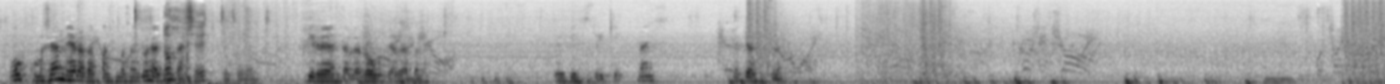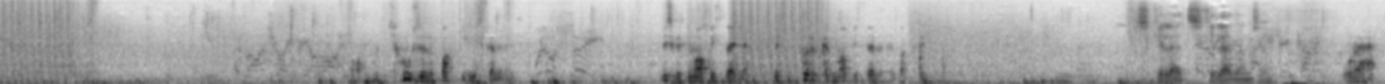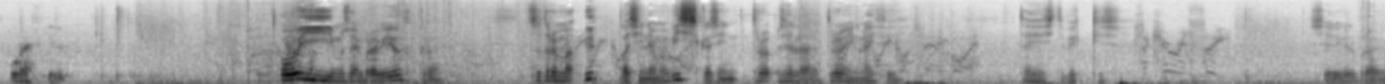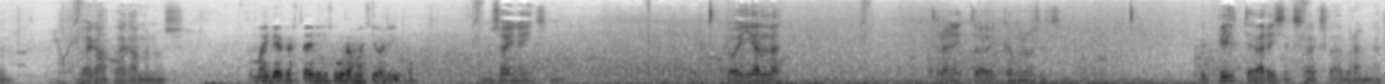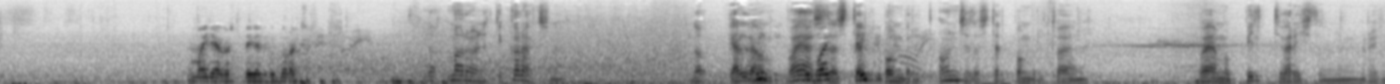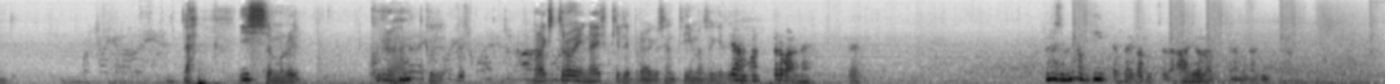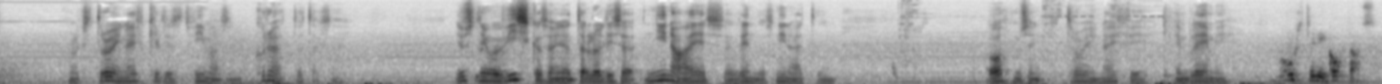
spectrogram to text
oh, kui ma Sam'i ära tapan, siis ma saan kohe noh, mis sa ette tuled? kirja endale roodi ühe peale. või killstreak'i, nice. ma ei teadnud seda. ju selle paki viskad nüüd. viskaski mapist välja, lihtsalt põrkad mapist välja see pakk. Skilled, skilled on see. pure, pure skill. oi, ma sain praegu jõhkra. saad aru, ma hüppasin ja ma viskasin tro-, selle throwing knife'i. täiesti pekkis. see oli küll praegu väga, väga mõnus. ma ei tea, kas ta nii suurem asi oli ikka. ma sain seda. oi, jälle. tere, neid tuleb ikka mõnusalt siin. kui pilt ei väriseks, oleks vähe parem ka. ma ei tea, kas ta tegelikult oleks. No ma arvan, et ikka oleks, noh. no jälle on vaja seda stealth bomberit, on seda stealth bomberit vaja, noh. vaja mu pilti väristada nagu kuradi. issand, mul oli, kurat küll, ma oleks throwing knife kill'i praegu saanud viimase kill'i tean, ma olen kõrval, näe. kuule, see minu tiiter, sa ei kasuta seda. aa, ei ole enam minu tiiter. ma oleks throwing knife kill'i saanud viimase, kurat, võtaks noh. Just kui viskas, onju, tal oli see nina ees, see lendas nina ette. oh, ma sain throwing knife'i embleemi. Most helikopters.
